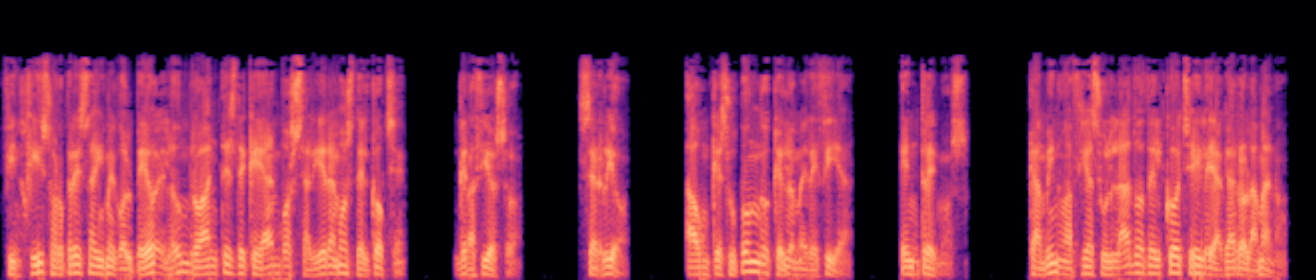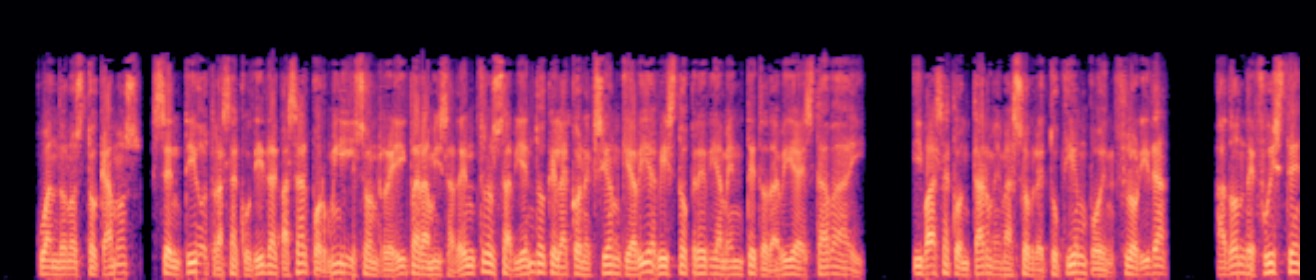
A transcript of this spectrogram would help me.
Fingí sorpresa y me golpeó el hombro antes de que ambos saliéramos del coche. Gracioso. Se rió. Aunque supongo que lo merecía. Entremos. Camino hacia su lado del coche y le agarro la mano. Cuando nos tocamos, sentí otra sacudida pasar por mí y sonreí para mis adentros sabiendo que la conexión que había visto previamente todavía estaba ahí. ¿Y vas a contarme más sobre tu tiempo en Florida? ¿A dónde fuiste?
